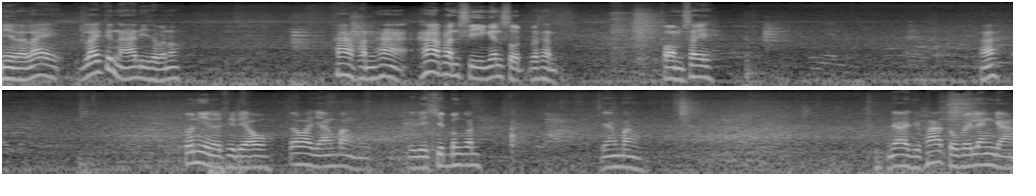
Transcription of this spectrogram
นี่ละไล่ไล่ขึ้นหนาดีใช่ปะเนาะ ห้าพันห้าห้าพันสี่เงินสดประทันพร้อมใส่ฮะตัวนี้เลยทีเดียวแต่ว่ายางบังเดี๋ยวเดี๋ยวคิดบ้างก่อนยางบังได้สิพาตัวไปแหล่งยาง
